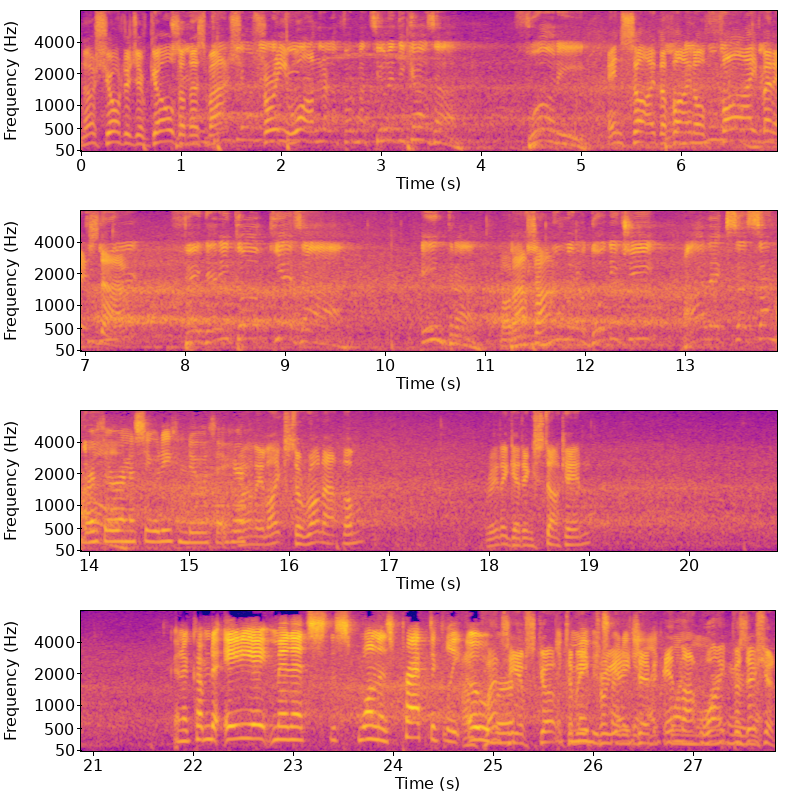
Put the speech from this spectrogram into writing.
No shortage of goals in this match. 3-1 La formazione di casa. Fuori inside the final five minutes now. Federico Chiesa. Entra Morata. numero 12 Alex Sandro. Arthur, we're going to see what he can do with it here. Well, he likes to run at them. Really getting stuck in. Going to come to 88 minutes. This one is practically And over. plenty of scope to can be maybe try to get, like, in that more wide here, position.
